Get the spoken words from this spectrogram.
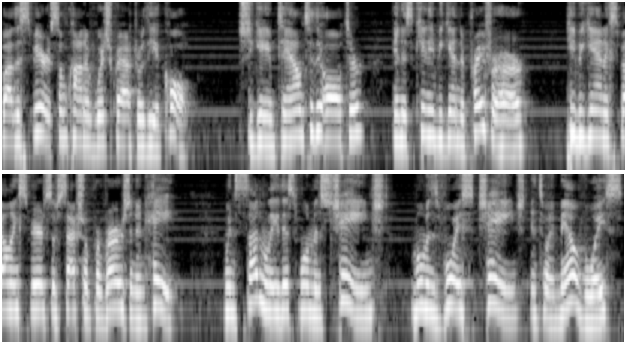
by the spirit, some kind of witchcraft or the occult. She came down to the altar, and as Kenny began to pray for her, he began expelling spirits of sexual perversion and hate. When suddenly this woman's changed, woman's voice changed into a male voice,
